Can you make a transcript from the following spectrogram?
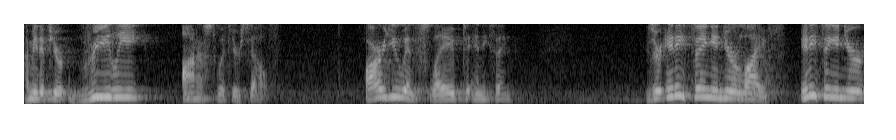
I mean, if you're really honest with yourself, are you enslaved to anything? Is there anything in your life, anything in your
